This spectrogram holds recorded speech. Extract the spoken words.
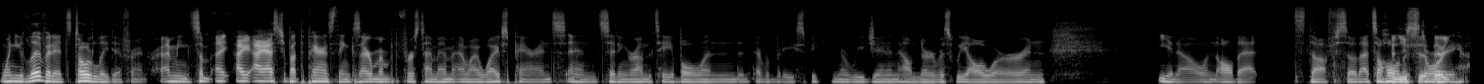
when you live it, it's totally different. I mean, some I, I asked you about the parents thing because I remember the first time I met my wife's parents and sitting around the table and everybody speaking Norwegian and how nervous we all were and you know and all that stuff. So that's a whole other story. There,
